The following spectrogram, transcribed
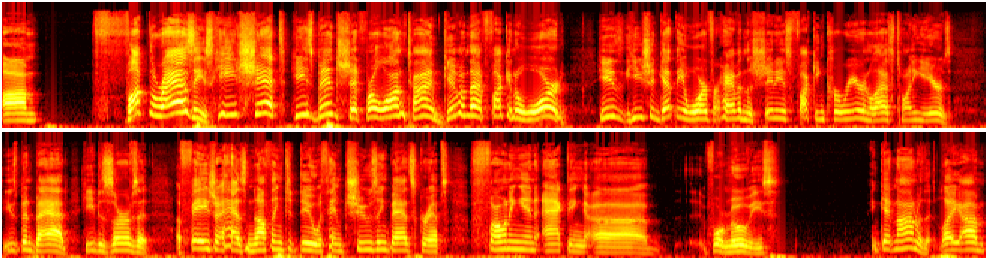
um Fuck the Razzies. He's shit. He's been shit for a long time. Give him that fucking award. He's he should get the award for having the shittiest fucking career in the last 20 years. He's been bad. He deserves it. Aphasia has nothing to do with him choosing bad scripts, phoning in acting uh, for movies, and getting on with it. Like, um,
